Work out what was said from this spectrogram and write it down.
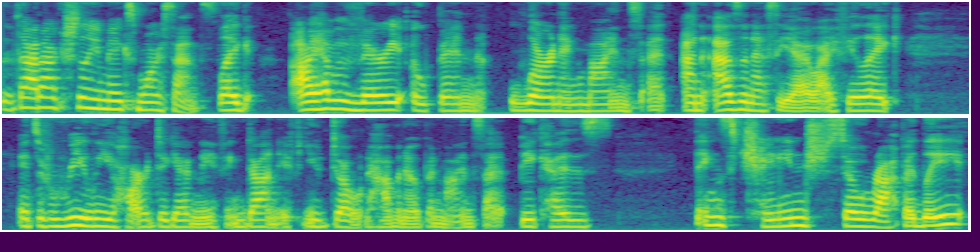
that actually makes more sense like I have a very open learning mindset. And as an SEO, I feel like it's really hard to get anything done if you don't have an open mindset because things change so rapidly,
